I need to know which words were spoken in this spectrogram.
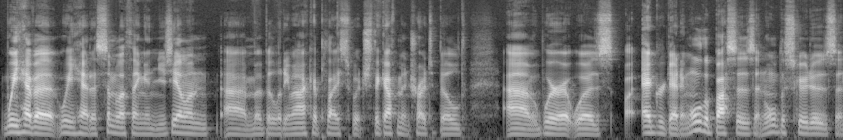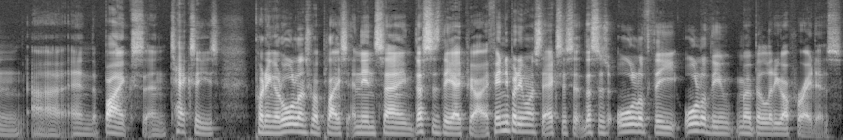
we have a we had a similar thing in New Zealand uh, mobility marketplace, which the government tried to build, um, where it was aggregating all the buses and all the scooters and uh, and the bikes and taxis, putting it all into a place, and then saying this is the API. If anybody wants to access it, this is all of the all of the mobility operators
